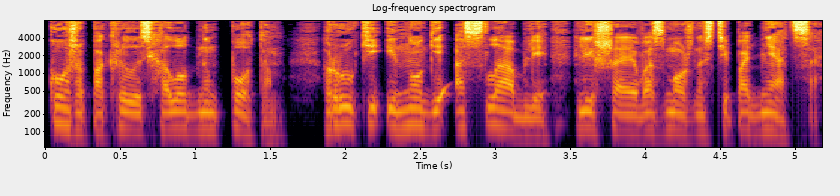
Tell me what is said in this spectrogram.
Кожа покрылась холодным потом, руки и ноги ослабли, лишая возможности подняться.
